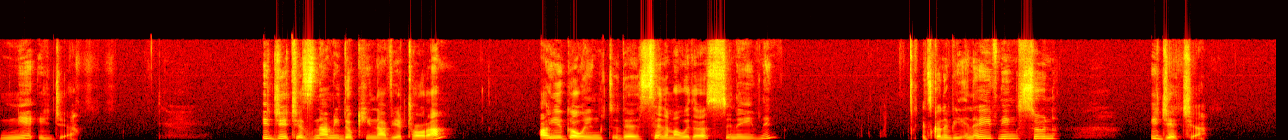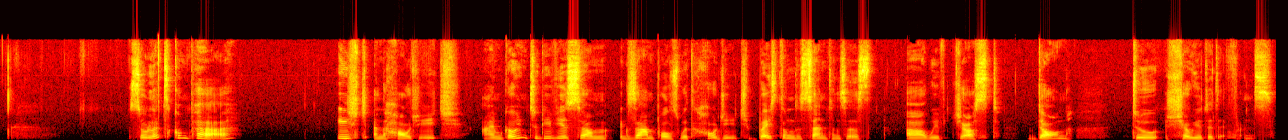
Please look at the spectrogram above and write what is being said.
Nie idzie. Idziecie z nami do kina wieczorem? Are you going to the cinema with us in the evening? It's going to be in the evening soon. Idziecie. So let's compare iść and chodzić. I'm going to give you some examples with chodzić based on the sentences uh, we've just done to show you the difference.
